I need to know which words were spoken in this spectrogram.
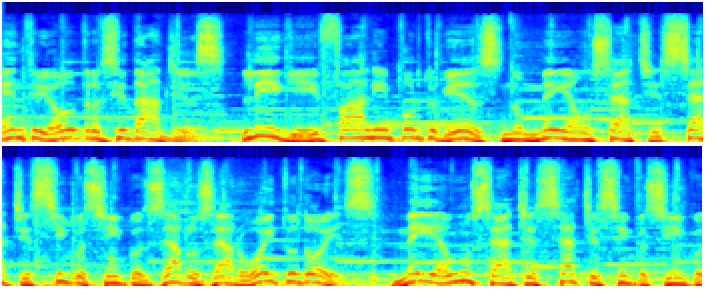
entre outras cidades. Ligue e fale em português no 617 755 0082. 617 755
